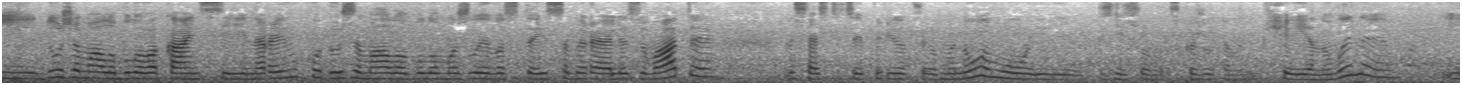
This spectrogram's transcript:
І дуже мало було вакансій на ринку, дуже мало було можливостей себе реалізувати. На щастя, цей період в минулому, і пізніше вам розкажу там ще є новини. І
